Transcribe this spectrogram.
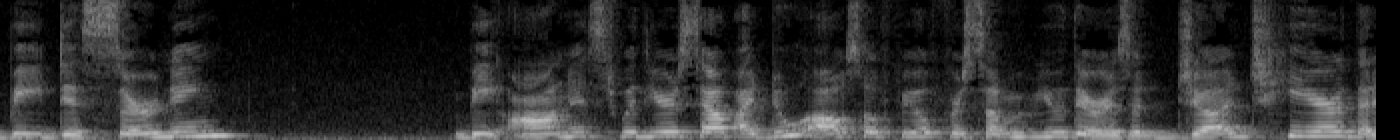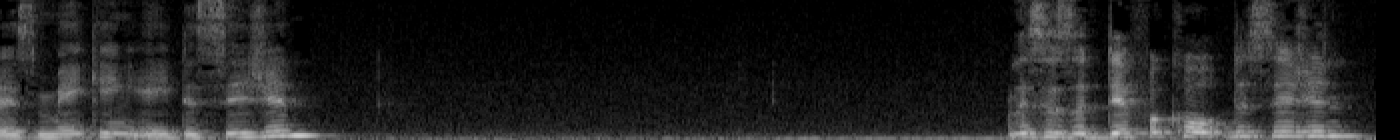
be discerning, be honest with yourself. I do also feel for some of you there is a judge here that is making a decision. This is a difficult decision.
